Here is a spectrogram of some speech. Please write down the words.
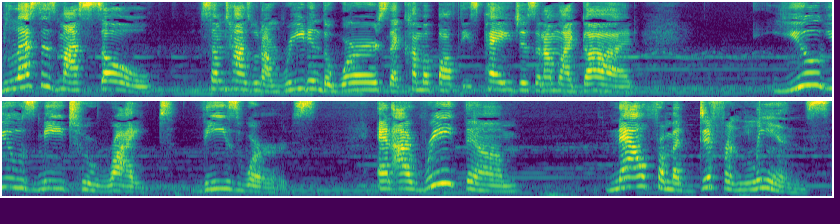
blesses my soul sometimes when I'm reading the words that come up off these pages, and I'm like, God, you use me to write these words. And I read them now from a different lens.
